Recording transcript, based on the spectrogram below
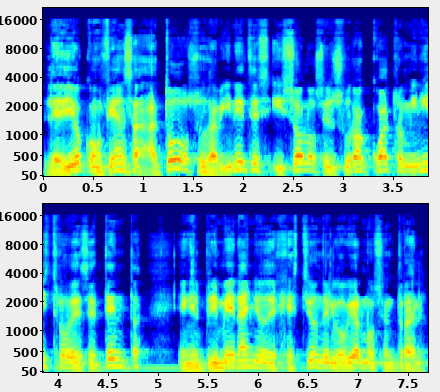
Le dio confianza a todos sus gabinetes y solo censuró cuatro ministros de 70 en el primer año de gestión del gobierno central.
